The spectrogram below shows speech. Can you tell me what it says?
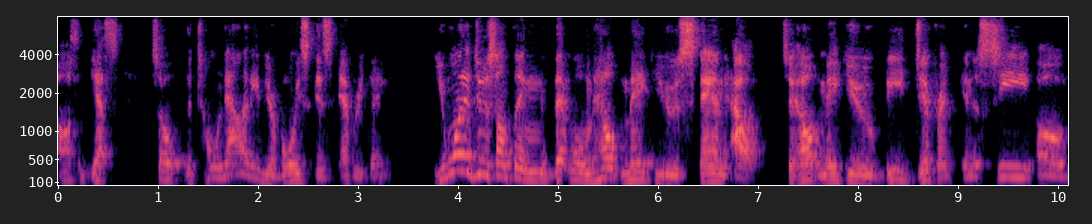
Awesome. Yes. So, the tonality of your voice is everything. You want to do something that will help make you stand out, to help make you be different in a sea of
